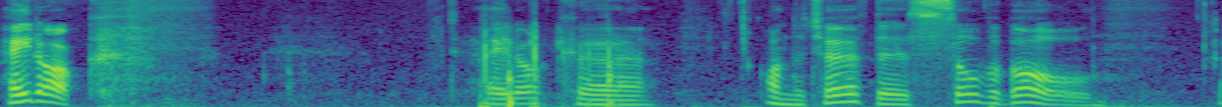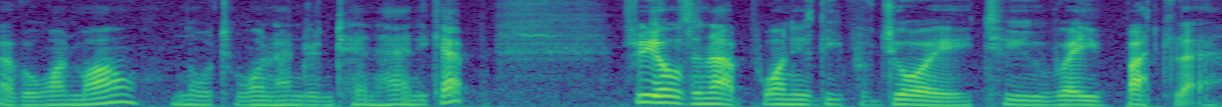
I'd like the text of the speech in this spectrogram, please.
Haydock. Haydock uh, on the turf, the Silver Bowl. Over one mile, 0 to 110 handicap. Three holes and up, one is Leap of Joy, two Rave Butler,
